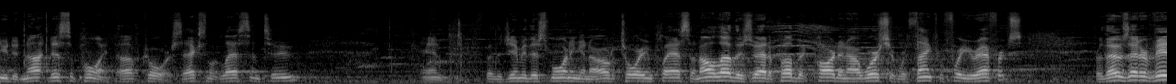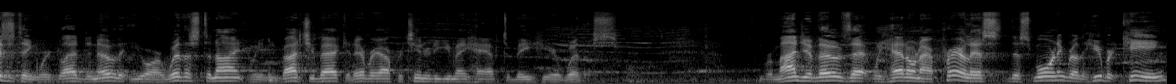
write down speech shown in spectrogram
You did not disappoint, of course. Excellent lesson, too. And Brother Jimmy this morning in our auditorium class, and all others who had a public part in our worship, we're thankful for your efforts. For those that are visiting, we're glad to know that you are with us tonight. We invite you back at every opportunity you may have to be here with us. Remind you of those that we had on our prayer list this morning. Brother Hubert King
